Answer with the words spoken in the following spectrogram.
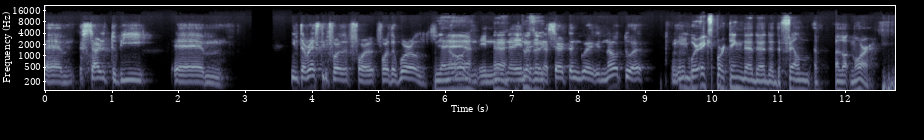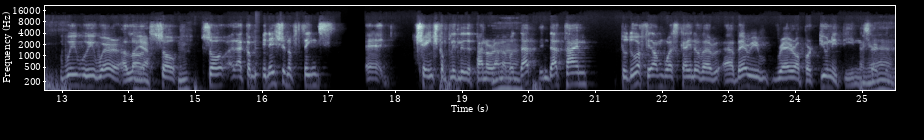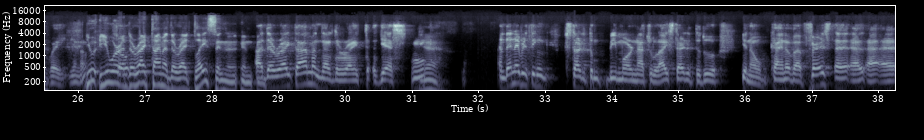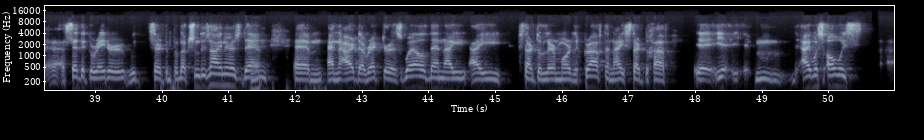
um, started to be um, interesting for the for for the world. Yeah, you know, yeah, in in, yeah. in, a, in, a, in a certain way, you know, to a. mhm. We're exporting the, the, the, the film a, lot more. We we were a lot. yeah. So Mhm. so a combination of things uh, changed completely the panorama. Ah. But that in that time. To do a film was kind of a, a very rare opportunity in a certain way, you know. You you were So- at the right time at the right place in in, at the right time and at the right yes Mm. yeah. And then everything started to be more natural. I started to do you know kind of a first a, a, a- a set decorator with certain production designers then um, an art director as well. Then i i started to learn more the craft and i started to have uh, mm, i was always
